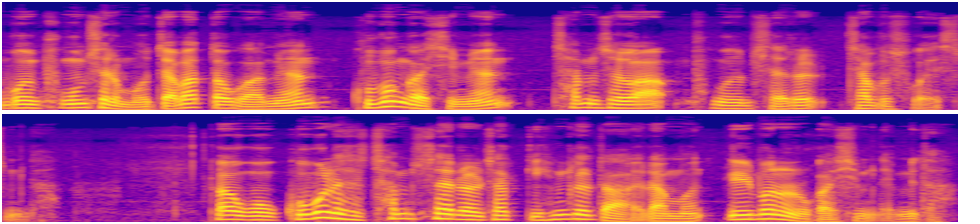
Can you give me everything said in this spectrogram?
5번 풍금새를 못 잡았다고 하면 9번 가시면 참새와 풍금새를 잡을 수가 있습니다. 그리고 9번에서 참새를 잡기 힘들다 이러면 1번으로 가시면 됩니다.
